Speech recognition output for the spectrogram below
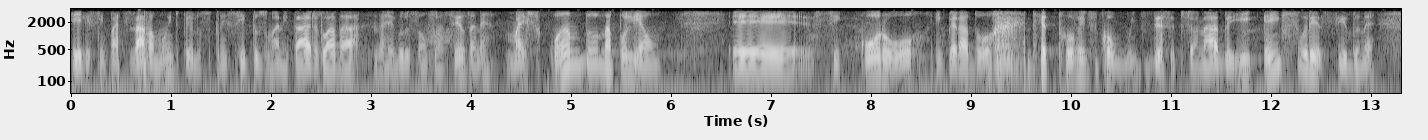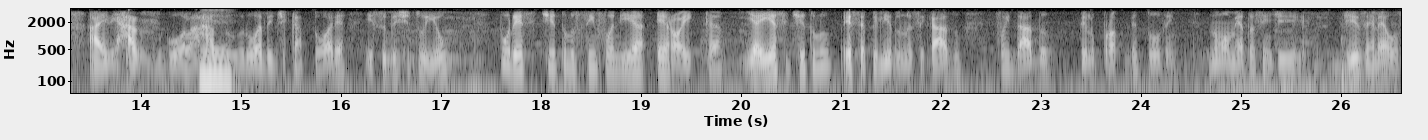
ele simpatizava muito pelos princípios humanitários lá da, da Revolução Francesa, né? Mas quando Napoleão é, se coroou imperador, Beethoven ficou muito decepcionado e enfurecido, né? Aí ele rasgou lá, é. rasurou a dedicatória e substituiu por esse título Sinfonia Heróica. E aí esse título, esse apelido nesse caso, foi dado pelo próprio Beethoven no momento assim de dizem, né, os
